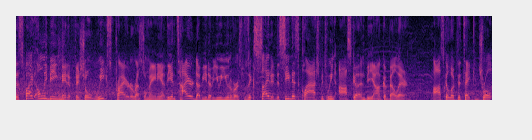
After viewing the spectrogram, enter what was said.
Despite only being made official weeks prior to WrestleMania, the entire WWE Universe was excited to see this clash between Asuka and Bianca Belair. Asuka looked to take control.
